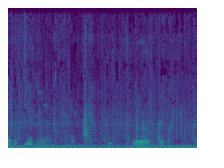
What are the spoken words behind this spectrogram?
น่าจะเงียบเลยเออไทยครับไทย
